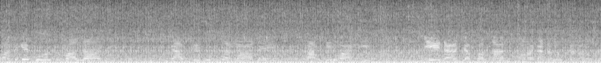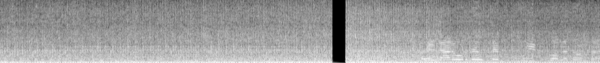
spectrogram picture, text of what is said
ਬੰਨ ਕੇ ਗੋਲ ਕਮਾਲਾ ਜਪ ਕੇ ਗੁਰੂ ਦਾ ਨਾਮ ਤੇ ਕਰਤੀ ਰਵਾਨਗੀ ਲੇਟ ਆ ਜਾਂ ਪਤਾ ਪੌਣਾ ਘੰਟਾ ਲੱਗਦਾ ਨਾਲ ਬਠਿੰਡਾ ਰੋਡ ਦੇ ਉੱਤੇ ਪੂਰੀ ਫੁੱਲ ਧੁੰਦ ਹੈ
